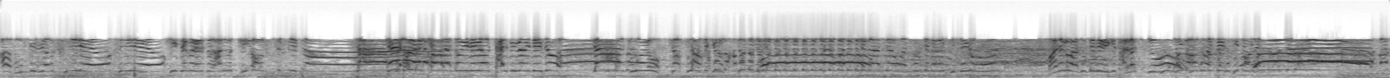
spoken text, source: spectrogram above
아, 못 비비면 큰일이에요. 큰일이에요. 희생을 해서 아니면 뒤가 없습니다. 자, 캐논의 캐논. 완성이 되면 잘 비벼야 되죠. 자, 좋아요. 자, 두 번째. 안 돼요. 완성되면 김태경은 만약에 완성되면 얘기 달라지죠. 얼마 안팀 아! 막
